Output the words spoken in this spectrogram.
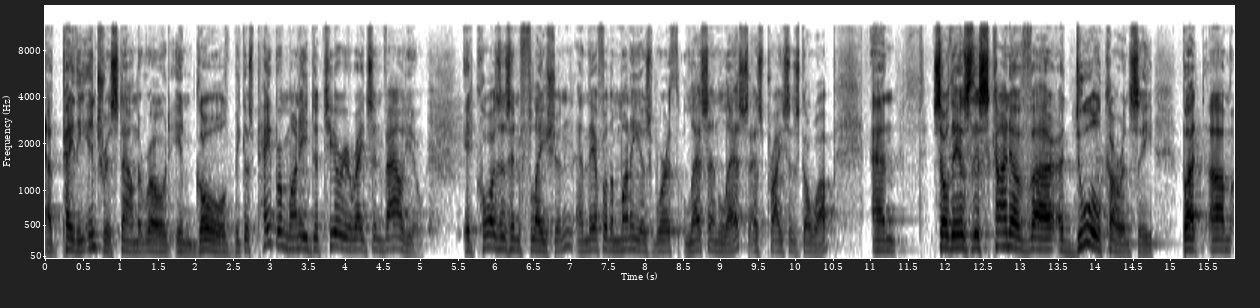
uh, pay the interest down the road in gold because paper money deteriorates in value. It causes inflation and therefore the money is worth less and less as prices go up. And so there's this kind of uh, a dual currency but um,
